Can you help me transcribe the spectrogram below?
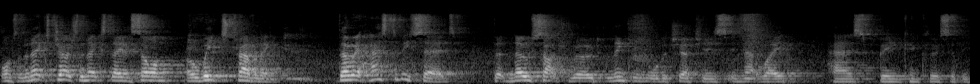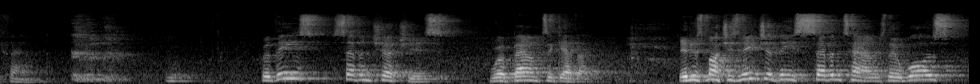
on to the next church the next day, and so on, a week's travelling. Though it has to be said that no such road linking all the churches in that way has been conclusively found. But these seven churches were bound together, inasmuch as in each of these seven towns there was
